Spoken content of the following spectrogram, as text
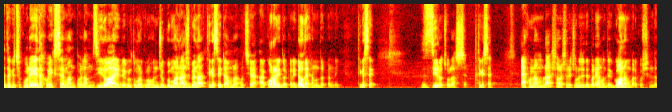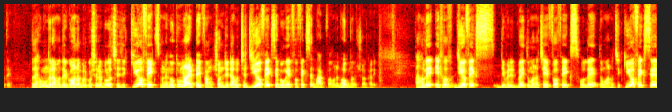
এত কিছু করে দেখো এক্সের মান পেলাম জিরো আর এগুলো তোমার গ্রহণযোগ্য মান আসবে না। ঠিক আছে? এটা আমরা হচ্ছে আর করারই দরকার নেই, এটাও দেখানোর দরকার নেই। ঠিক আছে? জিরো চলে আসছে। ঠিক আছে? এখন আমরা সরাসরি চলে যেতে পারি আমাদের গ নাম্বার কোশ্চেনটাতে তো দেখো বন্ধুরা, আমাদের গ নাম্বার কোশ্চেনে বলেছে যে কিউ অফ এক্স মানে নতুন আরেকটাই ফাংশন যেটা হচ্ছে জি অফ এক্স এবং এফ অফ এক্সের ভাগফল মানে ভগ্নাংশ আকারে। তাহলে f of g of x divided by তোমার হচ্ছে এফ অফ এক্স হলে তোমার হচ্ছে কিউ অফ এক্সের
